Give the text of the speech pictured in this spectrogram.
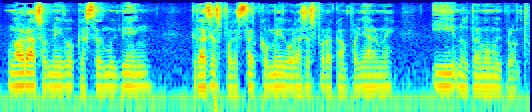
Un abrazo amigo, que estés muy bien. Gracias por estar conmigo, gracias por acompañarme y nos vemos muy pronto.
